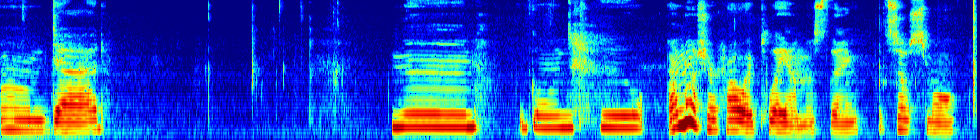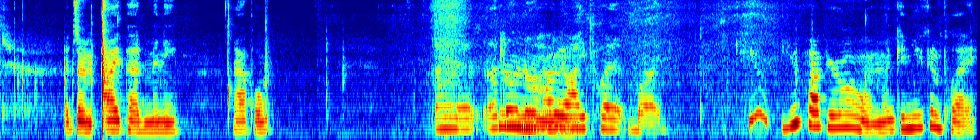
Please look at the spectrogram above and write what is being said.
Um, dad. And then I'm going to. I'm not sure how I play on this thing. It's so small. It's an iPad Mini, Apple. Uh, I don't know how Hmm. I play mine. You you have your own, like, and You can play,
